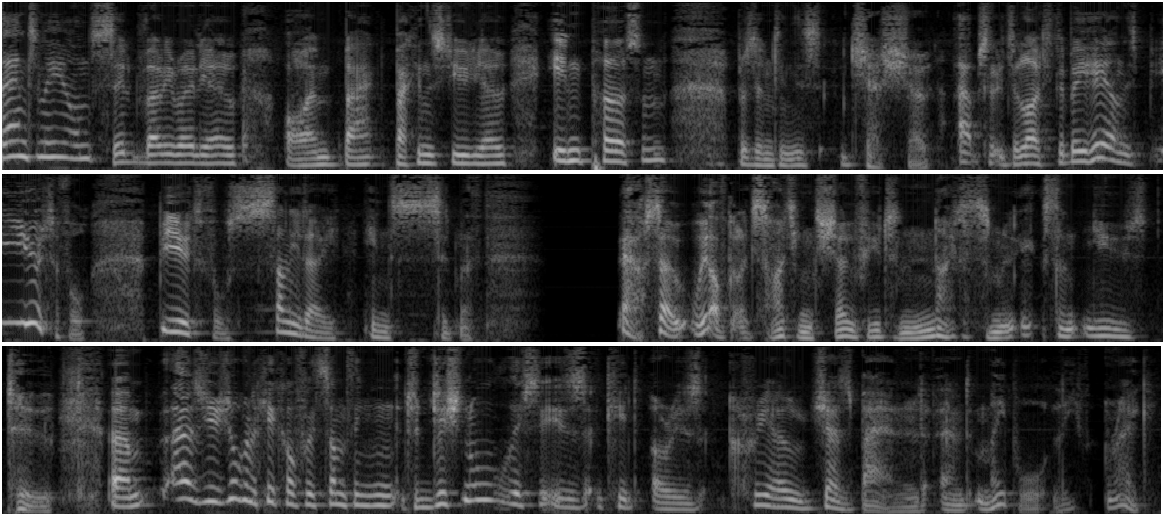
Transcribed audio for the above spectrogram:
It's Anthony on Sid Valley Radio. I'm back, back in the studio, in person, presenting this jazz show. Absolutely delighted to be here on this beautiful, beautiful sunny day in Sidmouth. Now, so we, I've got an exciting show for you tonight. Some excellent news too. Um, as usual, I'm going to kick off with something traditional. This is Kid Ory's Creole Jazz Band and Maple Leaf Rag.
